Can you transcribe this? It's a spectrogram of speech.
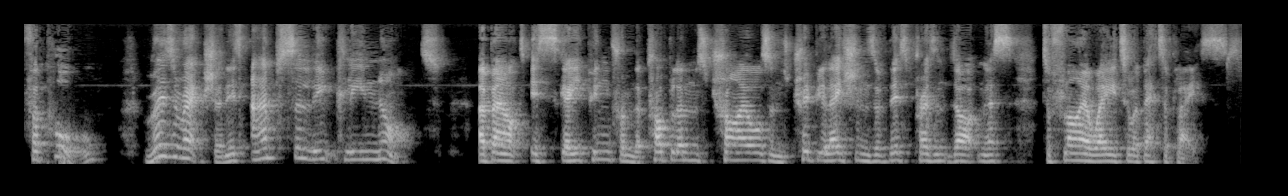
For Paul, resurrection is absolutely not about escaping from the problems, trials, and tribulations of this present darkness to fly away to a better place.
